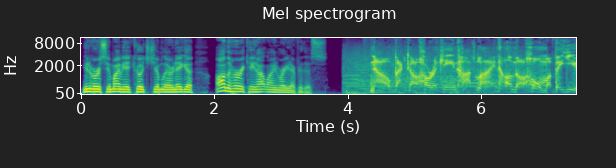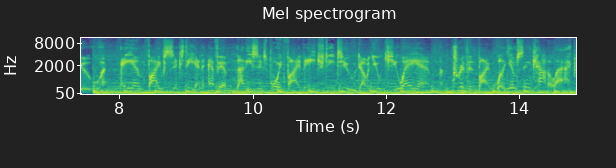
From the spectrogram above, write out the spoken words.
University of Miami head coach Jim Larrañaga on the Hurricane Hotline right after this. Now back to Hurricane Hotline on the home of the U. AM 560 and FM 96.5 HD2 WQAM. Driven by Williamson Cadillac.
